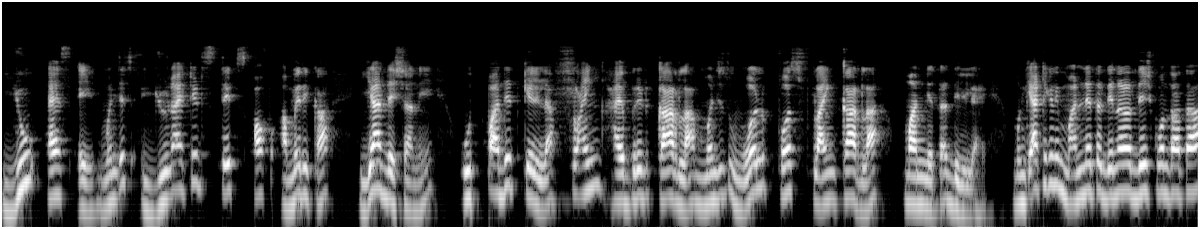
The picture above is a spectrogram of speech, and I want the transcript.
युएसए म्हणजेच युनायटेड स्टेट्स ऑफ अमेरिका या देशाने उत्पादित केलेल्या फ्लाइंग हायब्रिड कारला म्हणजेच वर्ल्ड फर्स्ट फ्लाइंग कारला मान्यता दिलेली आहे. मग या ठिकाणी मान्यता देणारा देश कोणता होता?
